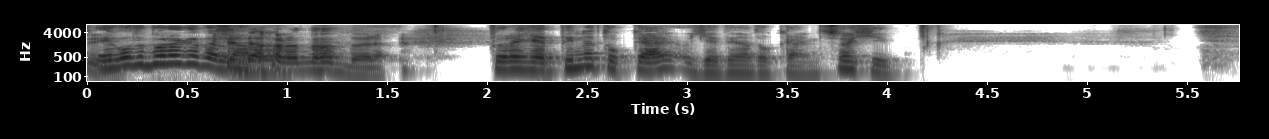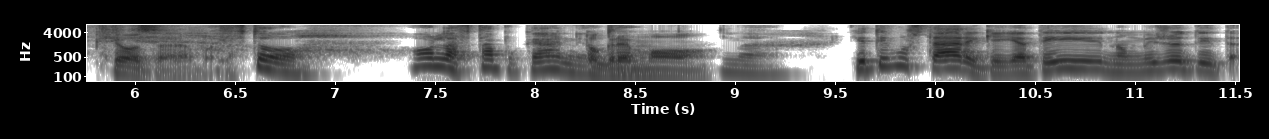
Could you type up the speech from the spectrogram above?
Εγώ δεν μπορώ να 60 καταλάβω. χρονών τώρα. Τώρα γιατί να το κάνει. Γιατί να το κάνεις. Όχι. Ποιο τώρα από όλα; Αυτό. Όλα αυτά που κάνει. Τον αυτό. γκρεμό. Ναι. Γιατί γουστάρει και γιατί νομίζω ότι τα-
